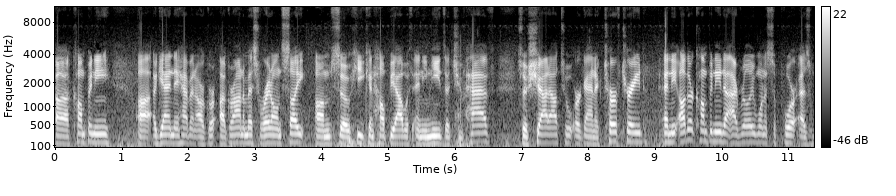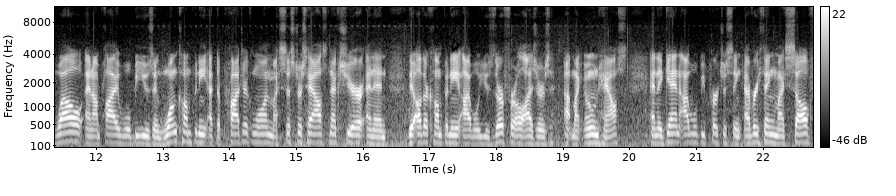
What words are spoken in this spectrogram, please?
uh, company. Uh, again, they have an agr agronomist right on site, um, so he can help you out with any needs that you have. So shout out to Organic Turf Trade. And the other company that I really want to support as well, and I probably will be using one company at the project lawn, my sister's house next year, and then the other company, I will use their fertilizers at my own house. And again, I will be purchasing everything myself.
